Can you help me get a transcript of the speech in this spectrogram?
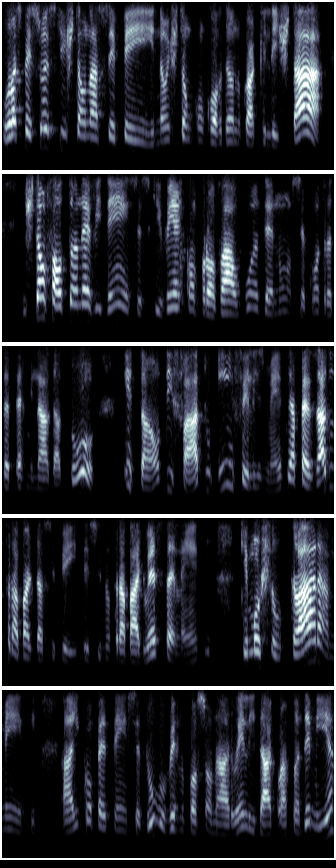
Ou as pessoas que estão na CPI não estão concordando com aquele está? Estão faltando evidências que venham comprovar alguma denúncia contra determinado ator? Então, de fato, infelizmente, apesar do trabalho da CPI ter sido um trabalho excelente, que mostrou claramente a incompetência do governo Bolsonaro em lidar com a pandemia,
